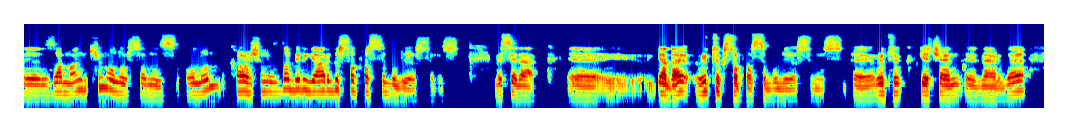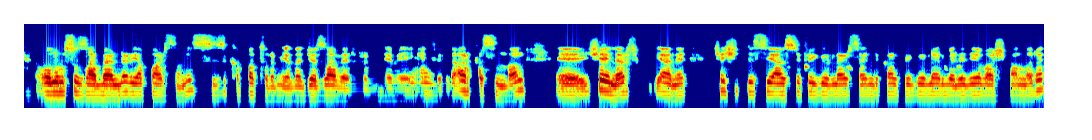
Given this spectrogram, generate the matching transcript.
e, zaman kim olursanız olun karşınızda bir yargı sopası buluyorsunuz. Mesela e, ya da rütük sopası buluyorsunuz. E, rütük geçenlerde olumsuz haberler yaparsanız sizi kapatırım ya da ceza veririm demeye getirdi. Arkasından e, şeyler yani çeşitli siyasi figürler, sendikal figürler, belediye başkanları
